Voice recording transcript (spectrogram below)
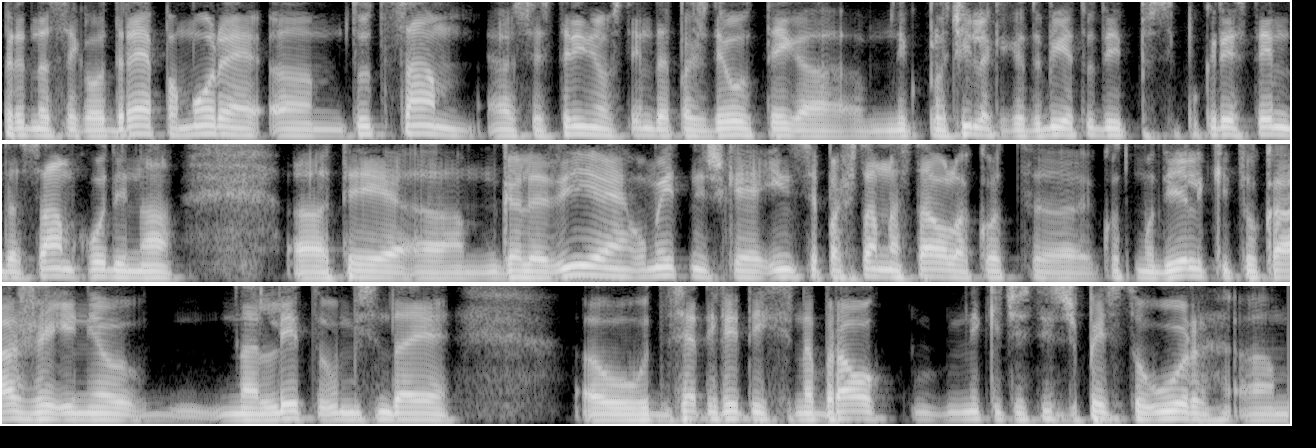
predna se ga odre, pa more um, tudi sam uh, se strinjal s tem, da je pač del tega um, nek plačila, ki ga dobi, tudi se pokrije s tem, da sam hodi na uh, te um, galerije umetniške in se pač tam nastavlja kot, uh, kot model, ki to kaže. In je na letu, mislim, da je v desetih letih nabral nekaj čez 1500 ur, um,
